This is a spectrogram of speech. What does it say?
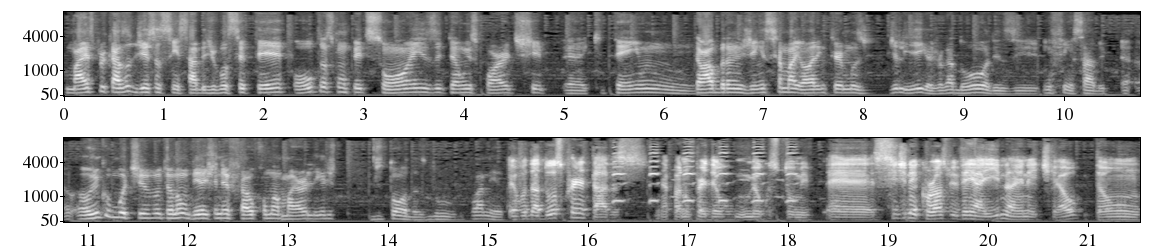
Mas por causa disso, assim, sabe? De você ter outras competições e ter um esporte é, que tem, um, tem uma abrangência maior em termos de liga, jogadores e, enfim, sabe? É o único motivo que eu não vejo a NFL como a maior liga de de todas do planeta. Eu vou dar duas cornetadas, né, para não perder o meu costume. É, Sidney Crosby vem aí na NHL, então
